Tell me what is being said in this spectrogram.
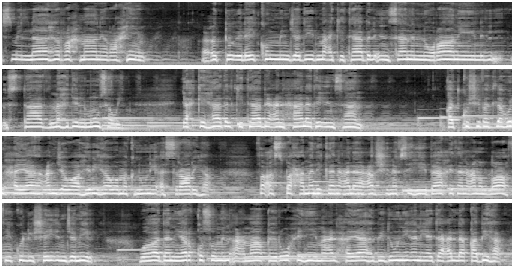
بسم الله الرحمن الرحيم. عدت إليكم من جديد مع كتاب الإنسان النوراني للأستاذ مهدي الموسوي يحكي هذا الكتاب عن حالة إنسان. قد كشفت له الحياة عن جواهرها ومكنون أسرارها فأصبح ملكا على عرش نفسه باحثا عن الله في كل شيء جميل وغدا يرقص من أعماق روحه مع الحياة بدون أن يتعلق بها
